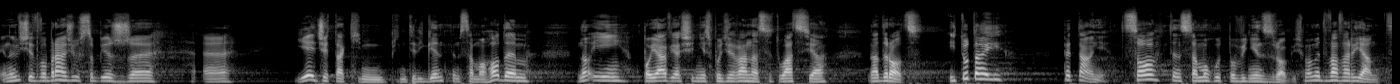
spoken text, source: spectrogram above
Mianowicie wyobraził sobie, że e, jedzie takim inteligentnym samochodem, no i pojawia się niespodziewana sytuacja na drodze. I tutaj pytanie, co ten samochód powinien zrobić? Mamy dwa warianty.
